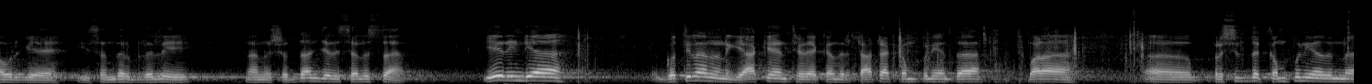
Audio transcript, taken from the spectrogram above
ಅವ್ರಿಗೆ ಈ ಸಂದರ್ಭದಲ್ಲಿ ನಾನು ಶ್ರದ್ಧಾಂಜಲಿ ಸಲ್ಲಿಸ್ತಾ, ಏರ್ ಇಂಡಿಯಾ ಗೊತ್ತಿಲ್ಲ ನನಗೆ ಯಾಕೆ ಅಂಥೇಳಿ ಯಾಕಂದರೆ ಟಾಟಾ ಕಂಪನಿ ಅಂತ ಭಾಳ ಪ್ರಸಿದ್ಧ ಕಂಪನಿ ಅದನ್ನು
